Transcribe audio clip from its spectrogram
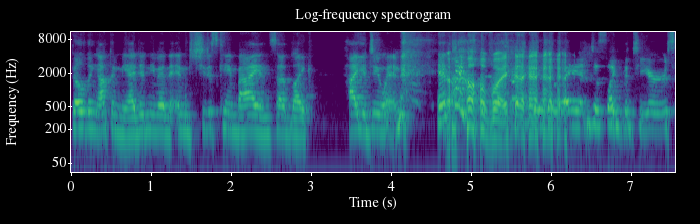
building up in me. I didn't even, and she just came by and said like, how you doing? and oh boy. and just like the tears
